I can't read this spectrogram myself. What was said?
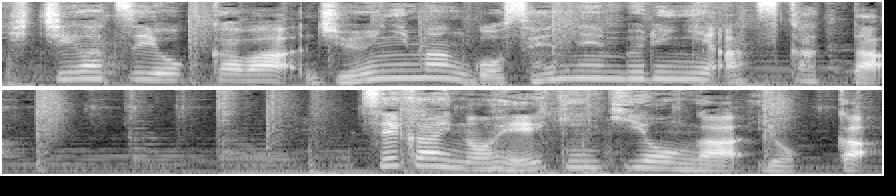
7月4日は12万5000年ぶりに暑かった。世界の平均気温が4日、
